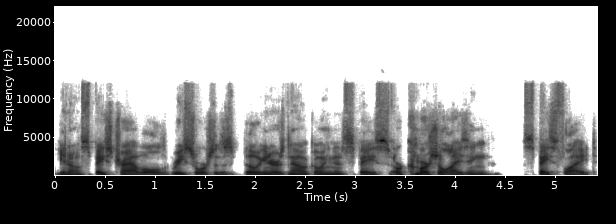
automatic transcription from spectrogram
you know, space travel, resources, billionaires now going into space or commercializing space flight.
